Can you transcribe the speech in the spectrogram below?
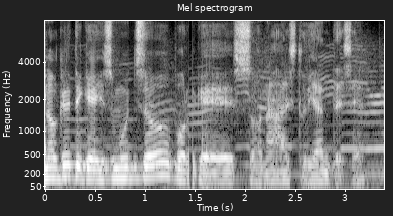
No critiquéis mucho porque son a estudiantes, ¿eh?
